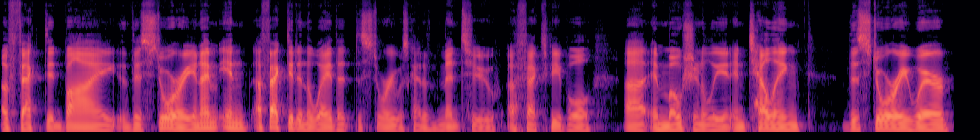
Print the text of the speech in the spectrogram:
affected by this story. And I'm in affected in the way that the story was kind of meant to affect people uh, emotionally and, and telling the story where,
